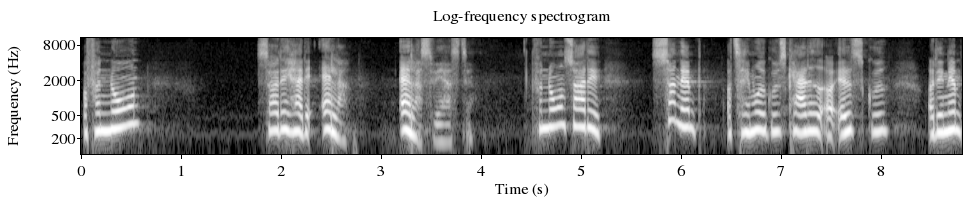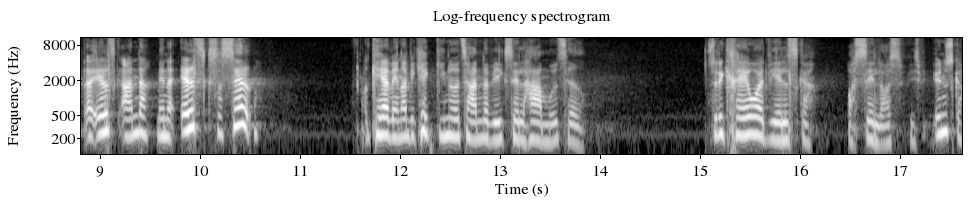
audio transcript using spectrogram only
Og for nogen, så er det her det aller, aller sværeste. For nogen, så er det så nemt at tage imod Guds kærlighed og elske Gud. Og det er nemt at elske andre, men at elske sig selv. Og kære venner, vi kan ikke give noget til andre, vi ikke selv har modtaget. Så det kræver, at vi elsker os selv også, hvis vi ønsker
